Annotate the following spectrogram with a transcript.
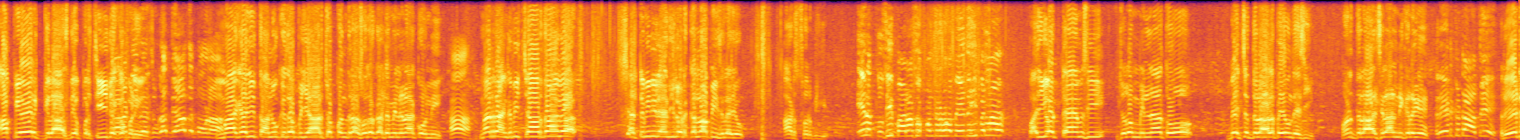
ਆ ਪਿਓਰ ਗਲਾਸ ਦੇ ਉੱਪਰ ਚੀਜ਼ ਦੇਖੋ ਬਣੀ ਹੋਈ। ਆ? ਵਿਆਹ ਤੇ ਪਾਉਣਾ ਮੈਂ ਕਿਹਾ ਜੀ ਤੁਹਾਨੂੰ ਕਿਤੇ ਬਾਜ਼ਾਰ ਚੋਂ 1500 ਤੋਂ ਘੱਟ ਮਿਲਣਾ ਕੋਨੀ। ਹਾਂ। ਮੈਂ ਰੰਗ ਵੀ ਚਾਰ ਦਾਂਗਾ ਸੈੱਟ ਵੀ ਨਹੀਂ ਲੈਣ ਦੀ ਲੋੜ ਕੱਲਾ ਪੀਸ ਲੈ ਜਾਓ। 800 ਰੁਪਏ ਇਹ ਤਾਂ ਤੁਸੀਂ 1200 1500 ਵੇਚਦੇ ਸੀ ਪਹਿਲਾਂ। ਭਾਜੀ ਉਹ ਟਾਈਮ ਸੀ ਜਦੋਂ ਮਿਲਾਂ ਤੋਂ ਵਿੱਚ ਦਲਾਲ ਪਏ ਹੁੰਦੇ ਸੀ। ਹੁਣ ਦਲਾਲ ਛਲਾਲ ਨਿਕਲ ਗਏ। ਰੇਟ ਘਟਾਤੇ। ਰੇਟ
